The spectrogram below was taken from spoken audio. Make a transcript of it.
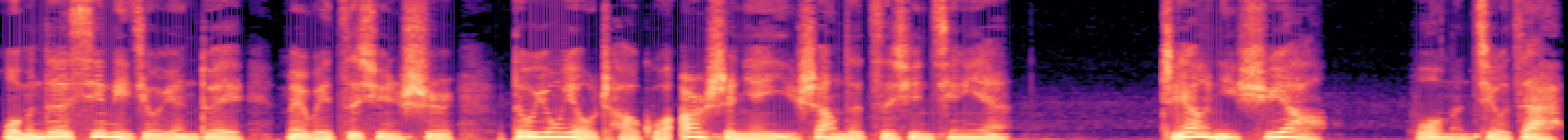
我们的心理救援队每位咨询师都拥有超过二十年以上的咨询经验，只要你需要。我们就在。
